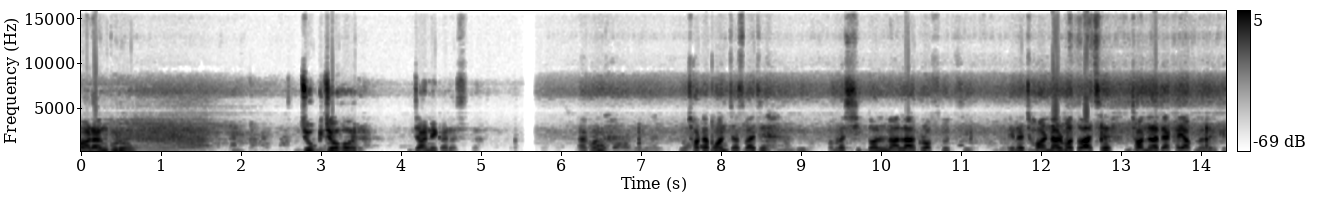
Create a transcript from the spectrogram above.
মারাঙ্গুরু যুগ জোহর জানে কা রাস্তা। এখন ছটা পঞ্চাশ বাজে। আমরা শীতল নালা ক্রস করছি। এখানে ঝর্ণার মতো আছে। ঝর্ণাটা দেখাই আপনাদেরকে?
